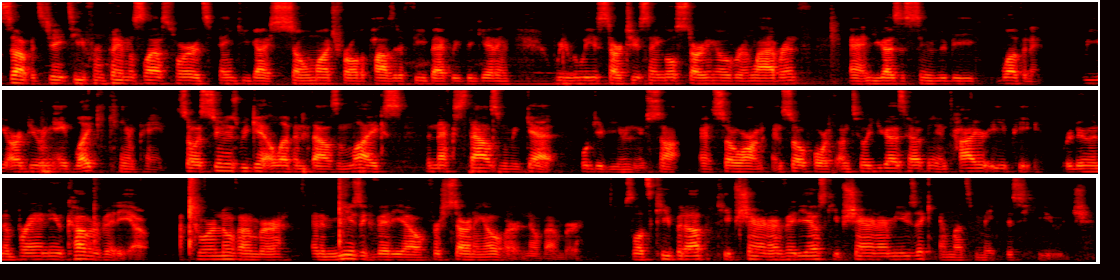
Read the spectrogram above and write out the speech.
What's up? It's JT from Famous Last Words. Thank you guys so much for all the positive feedback we've been getting. We released our two singles, Starting Over and Labyrinth, and you guys seem to be loving it. We are doing a like campaign. So as soon as we get 11,000 likes, the next thousand we get, we'll give you a new song. And so on and so forth until you guys have the entire EP. We're doing a brand new cover video, a tour in November, and a music video for Starting Over in November. So let's keep it up, keep sharing our videos, keep sharing our music, and let's make this huge.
